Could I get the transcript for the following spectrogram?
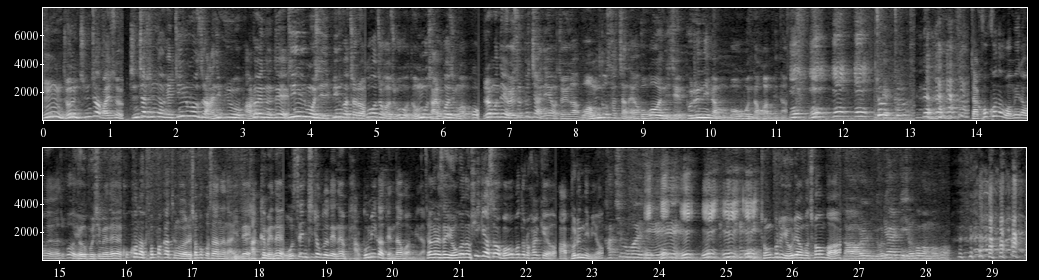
음, 저는 진짜 맛있어요. 진짜 신기한 게 튀김옷을 안 입히고 바로 했는데 튀김옷이 입힌 것처럼 구워져가지고 너무 잘 구워진 것 같고 여러분 근데 여기서 끝이 아니에요. 저희가 웜도 샀잖아요. 그거는 이제 부르님이 한번 먹어본다고 합니다. 자 코코넛 worm이라고 해가지고 여기 보시면은 코코넛 톱밥 같은 거를 쳐먹고 사는 아이인데 다 크면은 5cm 정도 되는 바구미가 된다고 합니다. 자 그래서 요거는 튀겨서 먹어보도록 할게요. 아 부르님이요? 같이 먹어야지. 정부를 요리한 거 처음 봐. 나 원래 요리할 때 이런 거만 먹어.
